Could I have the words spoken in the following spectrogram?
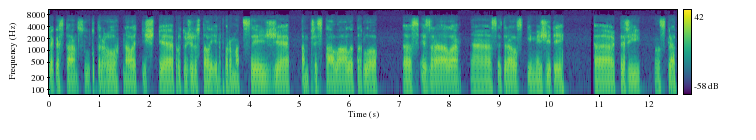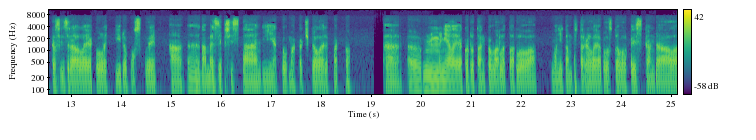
Dagestánců vtrhl na letiště, protože dostali informaci, že tam přistává letadlo z Izraele s izraelskými židy, kteří zkrátka z Izraele jako letí do Moskvy a e, na mezi přistání jako v Makačkale de facto e, e, měli jako dotankovat letadlo a oni tam vtrhli a byl z toho velký skandál a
